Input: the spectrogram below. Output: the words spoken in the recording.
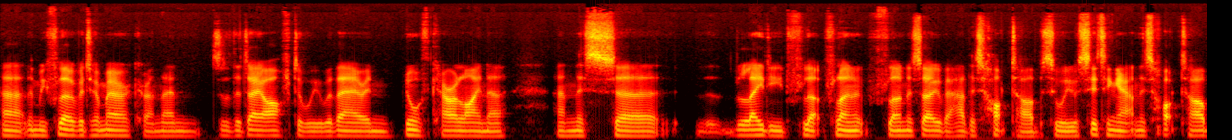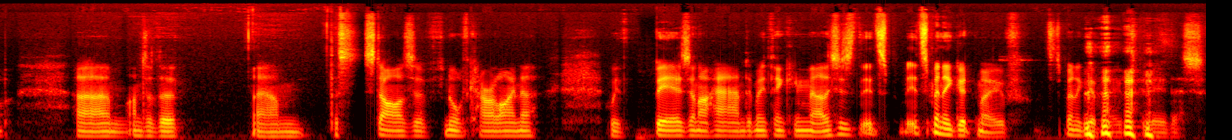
Uh, then we flew over to America, and then so the day after we were there in North Carolina, and this uh, lady who'd fl- flown, flown us over had this hot tub, so we were sitting out in this hot tub um, under the um, the stars of North Carolina with beers in our hand, and we're thinking, no, this is it's it's been a good move. It's been a good move to do this.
